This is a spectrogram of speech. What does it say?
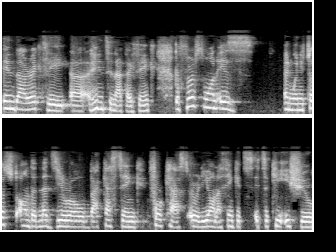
indirectly uh, hinting at, I think. The first one is and when you touched on the net zero backcasting forecast early on, I think it's it's a key issue.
